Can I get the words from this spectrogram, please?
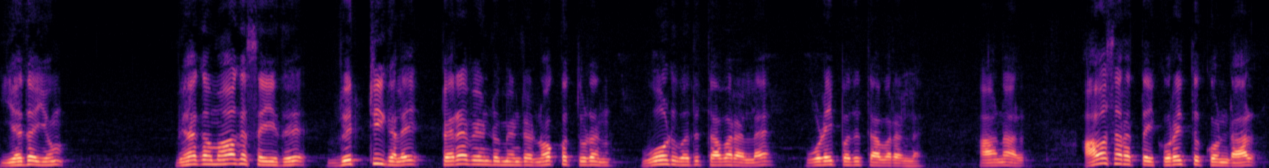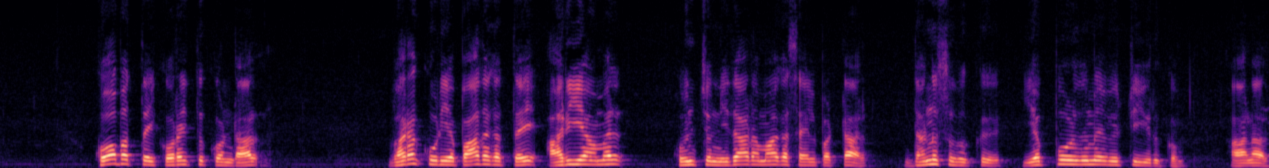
எதையும் வேகமாக செய்து வெற்றிகளை பெற வேண்டும் என்ற நோக்கத்துடன் ஓடுவது தவறல்ல உழைப்பது தவறல்ல. ஆனால் அவசரத்தை குறைத்து கொண்டால் கோபத்தை குறைத்து கொண்டால் வரக்கூடிய பாதகத்தை அறியாமல் கொஞ்சம் நிதானமாக செயல்பட்டால் தனுசுவுக்கு எப்பொழுதுமே வெற்றி இருக்கும். ஆனால்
